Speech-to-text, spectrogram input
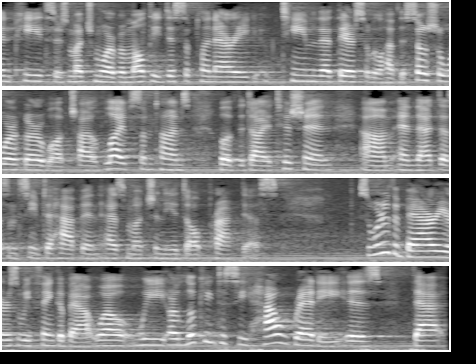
in PEDS, there's much more of a multidisciplinary team that there. So we'll have the social worker, we'll have child life sometimes, we'll have the dietitian, um, and that doesn't seem to happen as much in the adult practice. So, what are the barriers we think about? Well, we are looking to see how ready is that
